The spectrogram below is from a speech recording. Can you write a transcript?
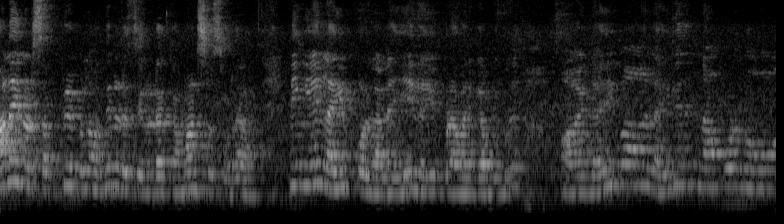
ஆனால் என்னோட சப்ஸ்கிரைபர்லாம் வந்து என்னோட என்னோட கமெண்ட்ஸில் சொல்கிறாங்க நீங்கள் ஏன் லைவ் போடலாம் ஏன் லைவ் போடாமல் இருக்கு? அப்படிங்கும்போது லைவா லைவ் எதுக்கு நான் போடணும்?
